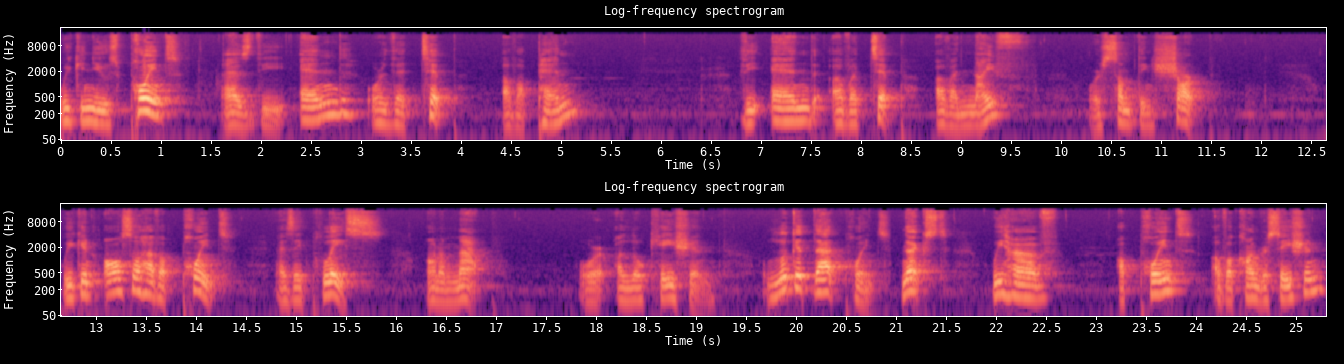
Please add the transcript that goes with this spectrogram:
We can use point as the end or the tip of a pen, the end of a tip of a knife or something sharp. We can also have a point as a place on a map or a location. Look at that point. Next, we have a point of a conversation,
